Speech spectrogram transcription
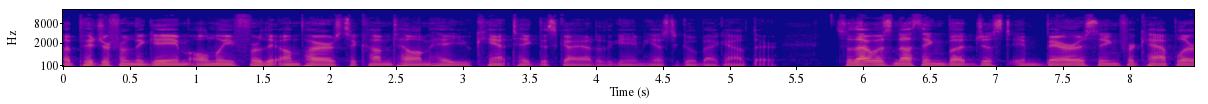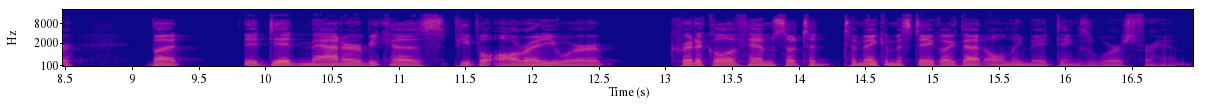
a pitcher from the game only for the umpires to come tell him, "Hey, you can't take this guy out of the game. He has to go back out there." So that was nothing but just embarrassing for Kapler, but it did matter because people already were critical of him, so to to make a mistake like that only made things worse for him.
